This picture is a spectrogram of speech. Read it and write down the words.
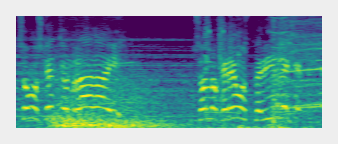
somos gente honrada y solo queremos pedirle que...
